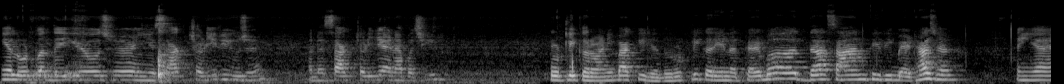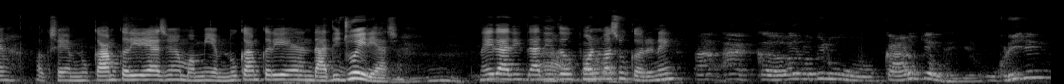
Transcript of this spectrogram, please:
અહીંયા લોટ બંધાઈ ગયો છે. અહીંયા શાક ચડી રહ્યું છે. અને શાક ચડી જાય એના પછી રોટલી કરવાની બાકી છે. તો રોટલી કરીને અત્યારે બધા શાંતિથી બેઠા છે. અહીંયા અક્ષય એમનું કામ કરી રહ્યા છે. મમ્મી એમનું કામ કરી રહ્યા અને દાદી જોઈ રહ્યા છે. નહીં દાદી દાદી તો ફોનમાં શું કરે નહીં? કવરમાં પેલું કાળું કેમ થઈ ગયું? ઉખડી ગયું?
